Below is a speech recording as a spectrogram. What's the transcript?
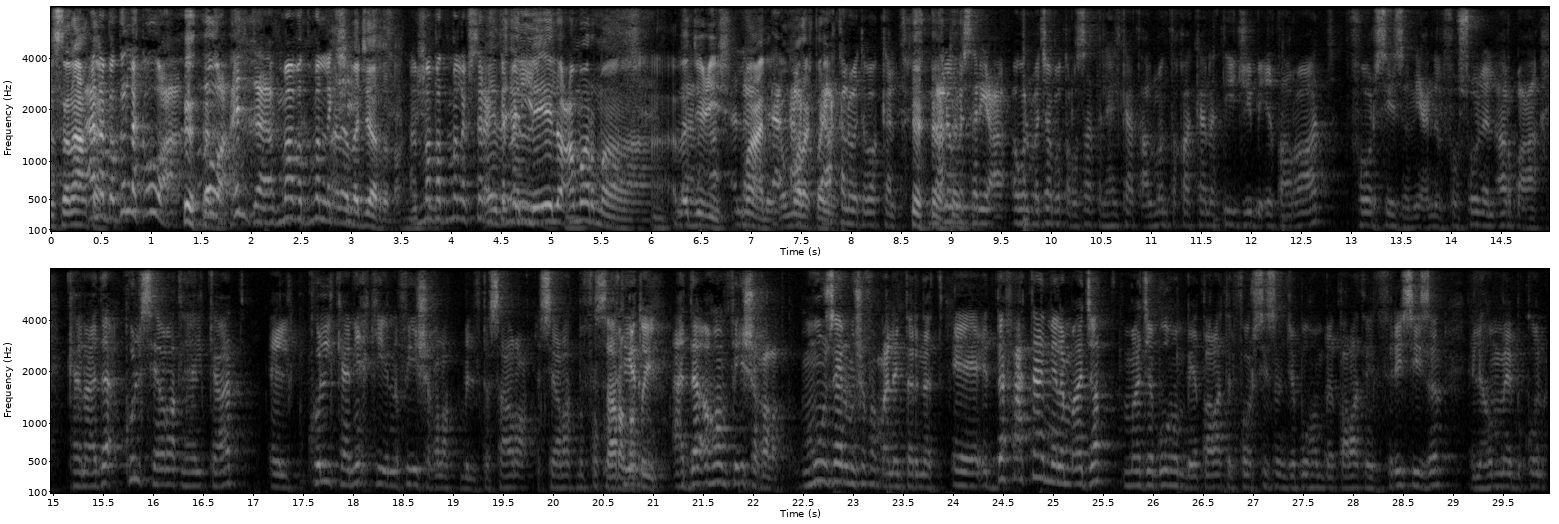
بصناعتك. أنا بقول لك أوعى أوعى. أنت ما بضمن لك أنا شيء. بجرب. ما بضمن لك سرعة إذا 80. اللي له عمر ما بده يعيش. ما عليك أمورك طيبة. عقل وتوكل معلومة سريعة. أول ما جابوا طرازات الهيلكات على المنطقة كانت تيجي بإطارات four season يعني الفصول الأربعة. كان أداء كل سيارات الهيلكات الكل كان يحكي إنه في شيء غلط بالتسارع السيارات بفرقوا تسارع. بطيء. أدائهم في شيء غلط مو زي اللي بنشوفهم على الإنترنت إيه، الدفعة الثانية لما اجت ما جابوهم بإطارات ال four season جابوهم بإطارات ال three season اللي هم بيكون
